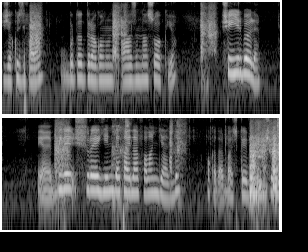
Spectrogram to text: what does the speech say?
Jacuzzi falan. Burada dragonun ağzından su akıyor. Şehir böyle. Yani bir de şuraya yeni detaylar falan geldi. O kadar başka bir şey yok.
